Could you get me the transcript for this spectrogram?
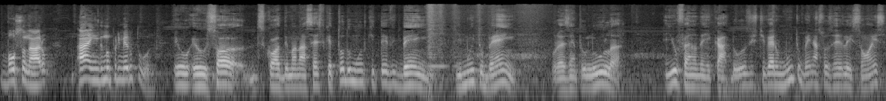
Bolsonaro ainda no primeiro turno. Eu, eu só discordo de Manassés porque todo mundo que teve bem e muito bem por exemplo, Lula e o Fernando Henrique Cardoso estiveram muito bem nas suas reeleições,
